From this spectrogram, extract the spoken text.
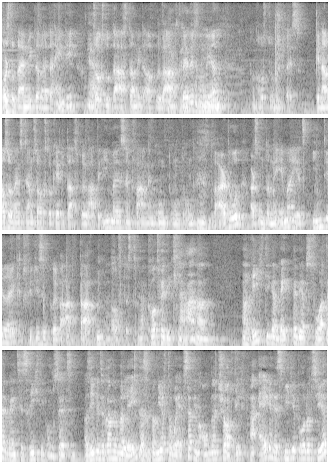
Holst du deinen Mitarbeiter Handy und ja. sagst, du darfst damit auch privat privat telefonieren, dann hast du einen Stress. Genauso, wenn du einem sagst, okay, du darfst private E-Mails empfangen und, und, und, mhm. weil du als Unternehmer jetzt indirekt für diese Privatdaten haftest. Ja, Gerade für die Kleinen ein richtiger Wettbewerbsvorteil, wenn sie es richtig umsetzen. Also ich bin sogar am überlegen, dass ich bei mir auf der Website im Online-Shop ein eigenes Video produziere.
